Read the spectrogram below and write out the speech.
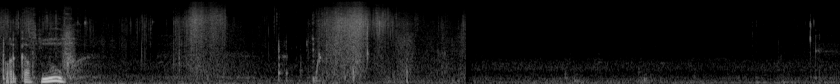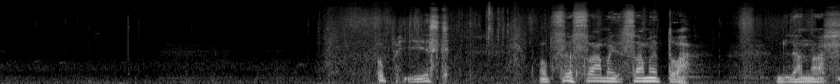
Прокопнув. Оп, єсть. Оце саме, саме то для нас.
